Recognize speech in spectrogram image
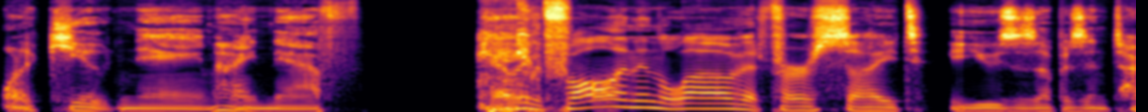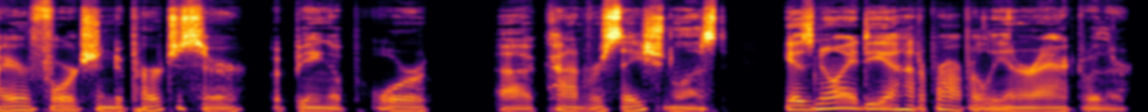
What a cute name. Hi, Neff. Having fallen in love at first sight, he uses up his entire fortune to purchase her, but being a poor uh, conversationalist, he has no idea how to properly interact with her.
